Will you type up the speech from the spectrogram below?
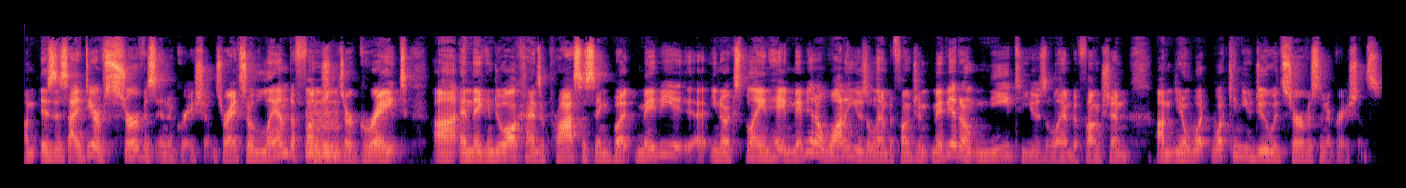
um, is this idea of service integrations right so lambda mm-hmm. functions mm-hmm. are great uh, and they can do all kinds of processing but maybe uh, you know explain hey maybe i don't want to use a lambda function maybe i don't need to use a lambda function um, you know what what can you do with service integrations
